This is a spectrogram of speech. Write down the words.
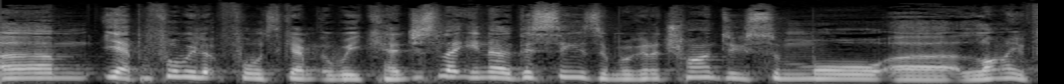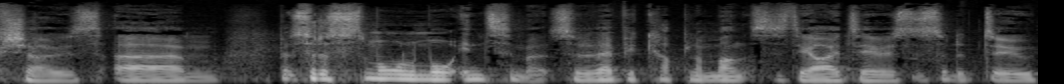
Um, yeah, before we look forward to the game at the weekend, just to let you know, this season we're going to try and do some more uh, live shows, um, but sort of small and more intimate. Sort of every couple of months is the idea is to sort of do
